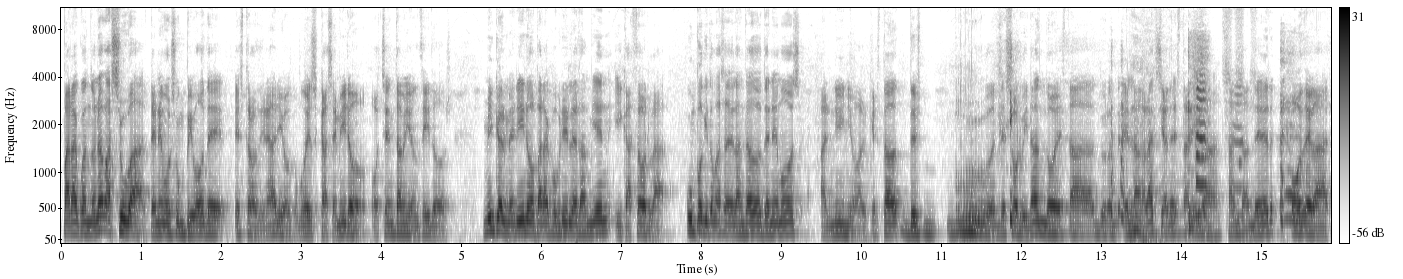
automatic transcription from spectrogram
Para cuando Navas suba, tenemos un pivote extraordinario, como es Casemiro, 80 milloncitos. Miquel Merino para cubrirle también y Cazorla. Un poquito más adelantado tenemos al niño, al que está desorbitando esta, durante, en la galaxia de esta liga, Santander, Odegaard.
